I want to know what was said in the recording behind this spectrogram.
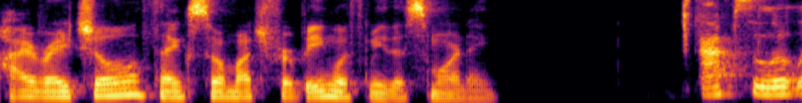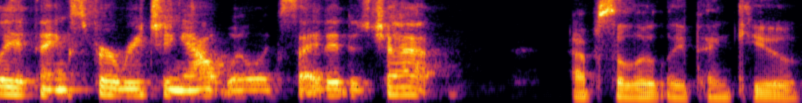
Hi, Rachel. Thanks so much for being with me this morning. Absolutely. Thanks for reaching out, Will. Excited to chat. Absolutely. Thank you.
